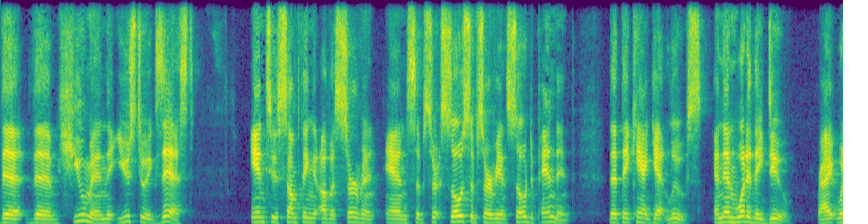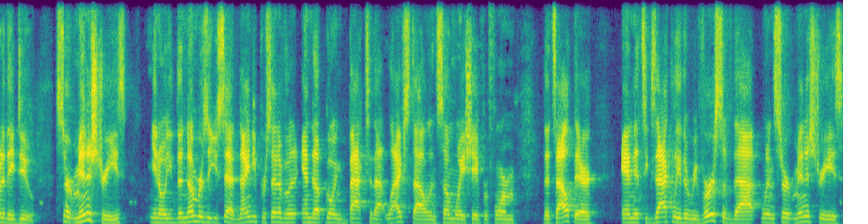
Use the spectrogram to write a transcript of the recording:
the the human that used to exist into something of a servant and subser- so subservient so dependent that they can't get loose. And then what do they do right? What do they do? Certain ministries you know the numbers that you said 90% of them end up going back to that lifestyle in some way shape or form that's out there. And it's exactly the reverse of that when certain ministries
